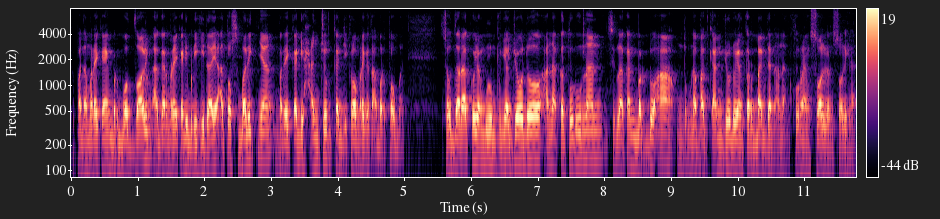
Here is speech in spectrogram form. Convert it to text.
kepada mereka yang berbuat zalim agar mereka diberi hidayah atau sebaliknya mereka dihancurkan jika mereka tak bertobat. Saudaraku yang belum punya jodoh, anak keturunan, silakan berdoa untuk mendapatkan jodoh yang terbaik dan anak keturunan yang soleh dan solihah.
